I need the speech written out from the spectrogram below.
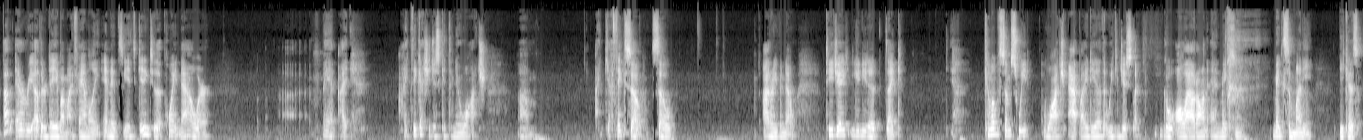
about every other day by my family, and it's it's getting to the point now where, uh, man, I I think I should just get the new watch. Um, I, I think so. So I don't even know. TJ, you need to like come up with some sweet watch app idea that we can just like go all out on and make some make some money because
